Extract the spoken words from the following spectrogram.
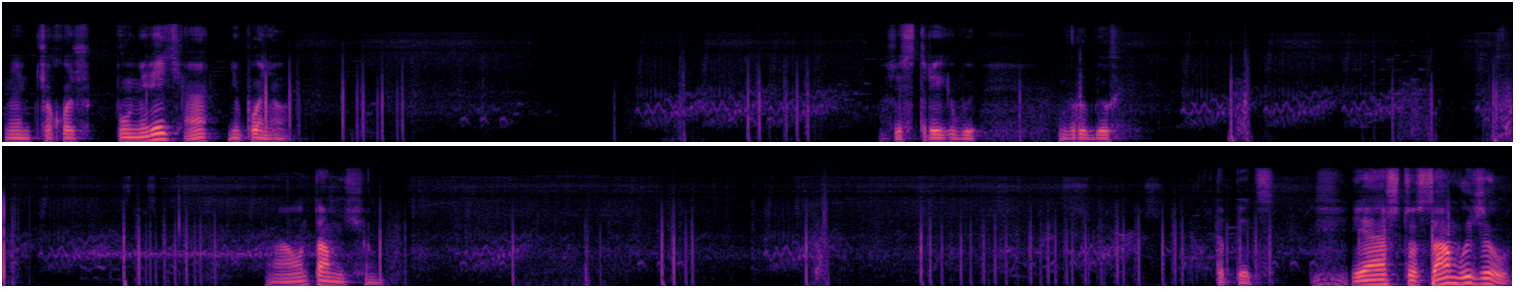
Блин, что, хочешь поумереть, а? Не понял. Сейчас троих бы врубил. А, он там еще. Капец. Я что, сам выжил?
